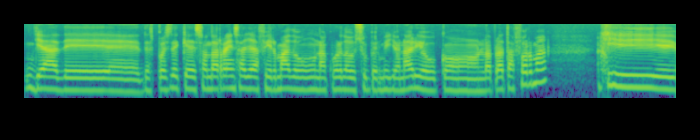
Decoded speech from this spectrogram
ya de después de que Sonda Rhimes haya firmado un acuerdo supermillonario con la plataforma. Y,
